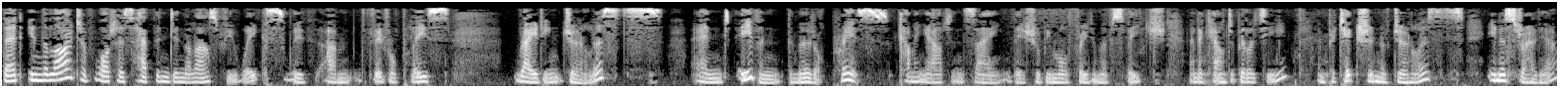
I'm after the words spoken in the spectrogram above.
that in the light of what has happened in the last few weeks with um, the federal police raiding journalists and even the Murdoch press coming out and saying there should be more freedom of speech and accountability and protection of journalists in Australia,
